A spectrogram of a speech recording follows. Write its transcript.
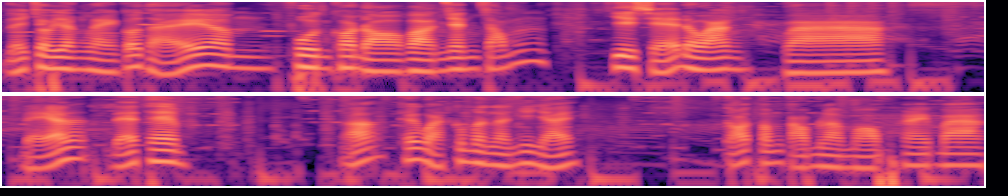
để cho dân làng có thể um, full kho đò và nhanh chóng chia sẻ đồ ăn và đẻ đẻ thêm. Đó kế hoạch của mình là như vậy. Có tổng cộng là một hai ba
